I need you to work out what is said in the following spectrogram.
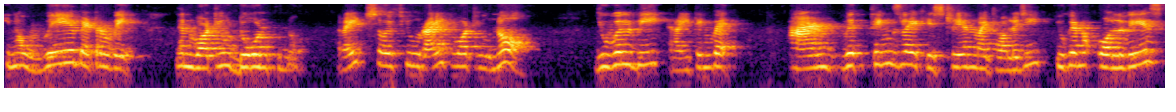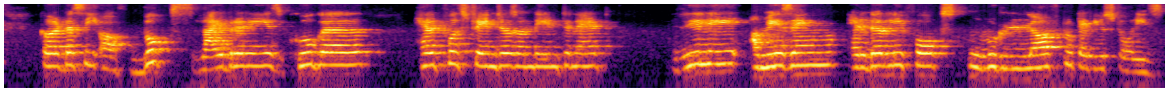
in a way better way than what you don't know right so if you write what you know you will be writing well and with things like history and mythology, you can always, courtesy of books, libraries, Google, helpful strangers on the internet, really amazing elderly folks who would love to tell you stories,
